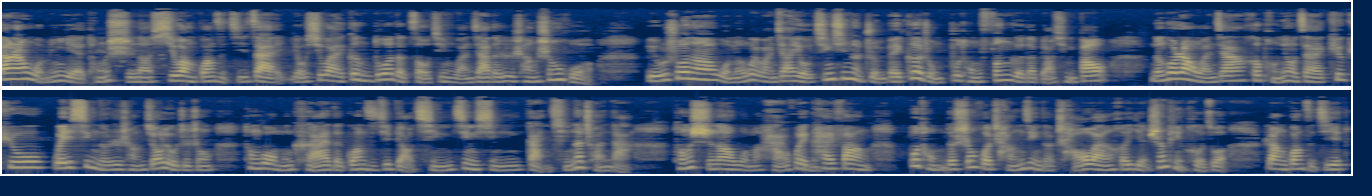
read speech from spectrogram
当然，我们也同时呢，希望光子机在游戏外更多的走进玩家的日常生活。比如说呢，我们为玩家有精心的准备各种不同风格的表情包。能够让玩家和朋友在 QQ、微信的日常交流之中，通过我们可爱的光子机表情进行感情的传达。同时呢，我们还会开放不同的生活场景的潮玩和衍生品合作，让光子机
